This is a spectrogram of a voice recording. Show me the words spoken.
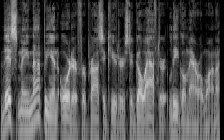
This may not be an order for prosecutors to go after legal marijuana,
